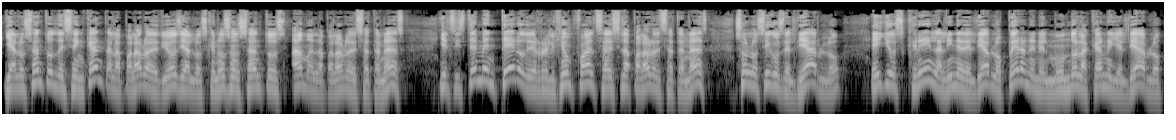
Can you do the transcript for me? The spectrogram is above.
Y a los santos les encanta la palabra de Dios y a los que no son santos aman la palabra de Satanás. Y el sistema entero de religión falsa es la palabra de Satanás. Son los hijos del diablo. Ellos creen la línea del diablo, operan en el mundo, la carne y el diablo.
